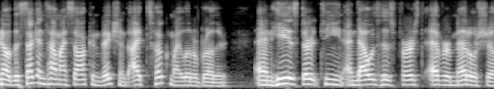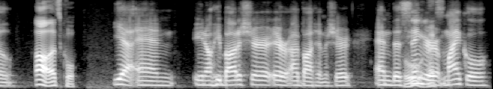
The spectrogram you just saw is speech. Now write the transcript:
or no, the second time I saw Convictions, I took my little brother, and he is 13, and that was his first ever metal show. Oh, that's cool. Yeah, and you know he bought a shirt, or I bought him a shirt, and the Ooh, singer nice. Michael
